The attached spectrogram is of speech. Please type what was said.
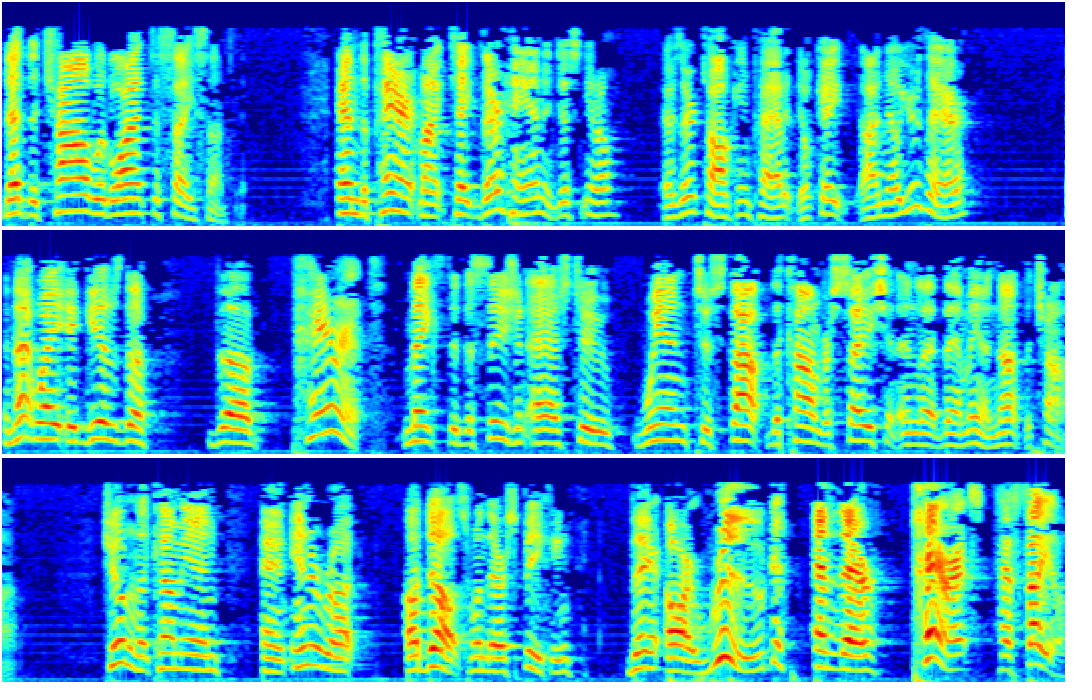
that the child would like to say something. And the parent might take their hand and just, you know, as they're talking, pat it. Okay, I know you're there. And that way it gives the, the parent makes the decision as to when to stop the conversation and let them in, not the child. Children that come in and interrupt adults when they're speaking, they are rude and their parents have failed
